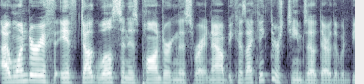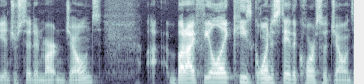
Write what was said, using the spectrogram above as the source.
I- wonder if if Doug Wilson is pondering this right now because I think there's teams out there that would be interested in Martin Jones. But I feel like he's going to stay the course with Jones.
